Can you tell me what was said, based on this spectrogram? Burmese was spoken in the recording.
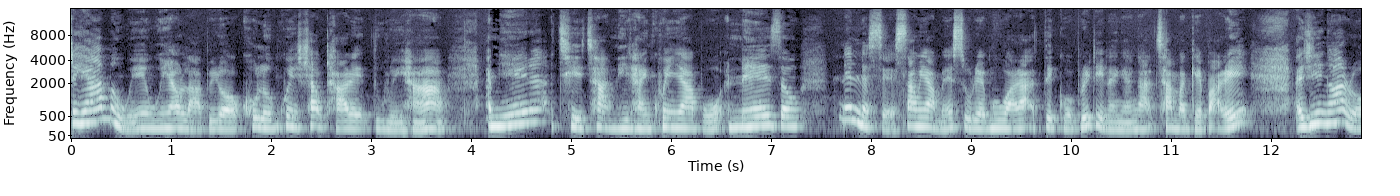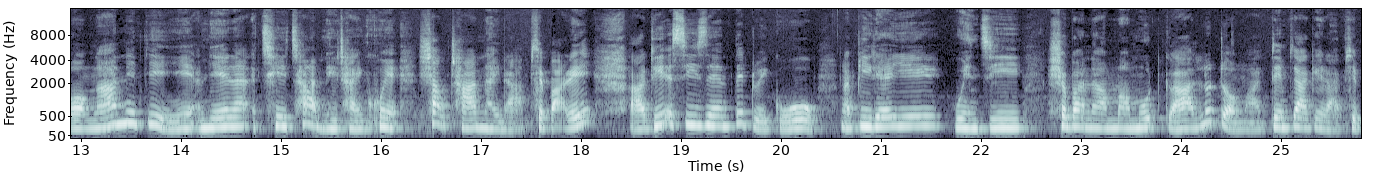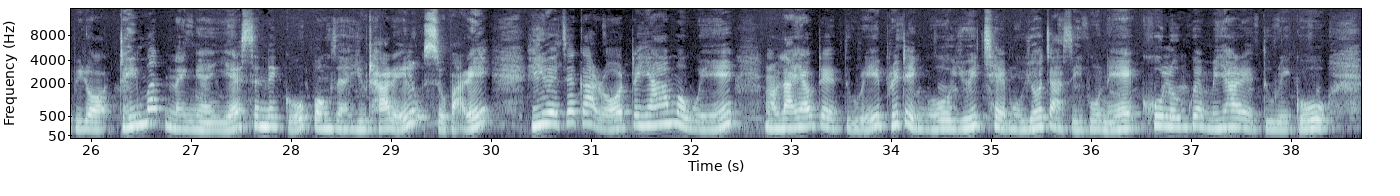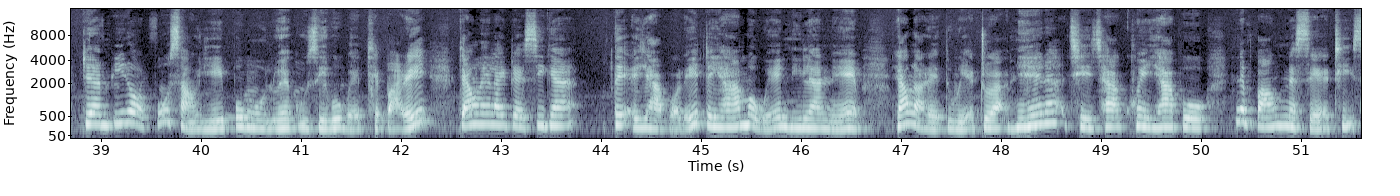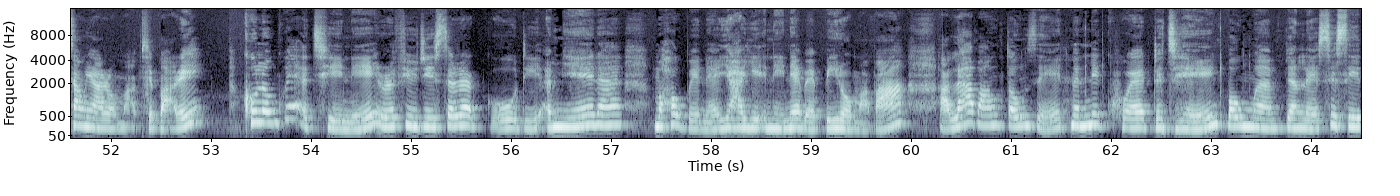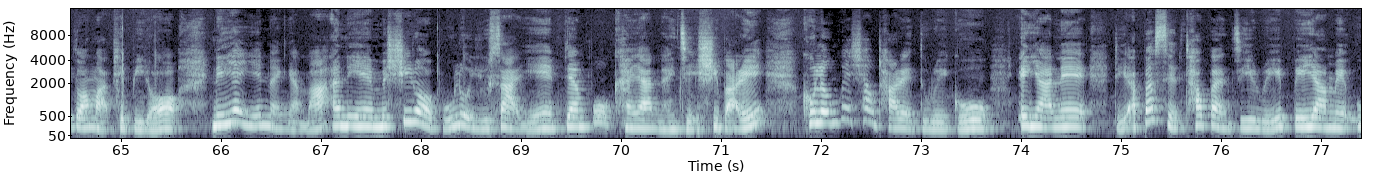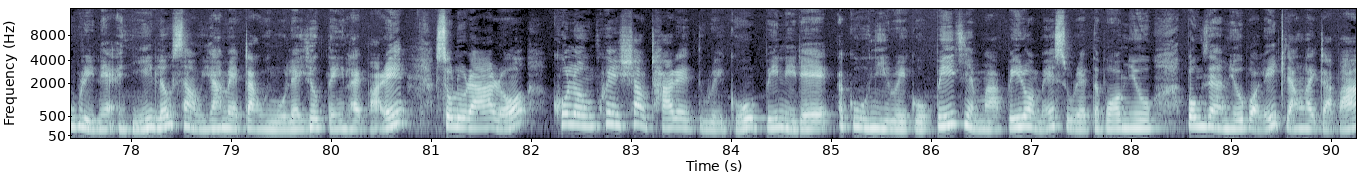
တရားမဝင်ဝင်ရောက်လာပြီးတော့ခိုလုံခွင့်လျှောက်ထားတဲ့သူတွေဟာအမြဲတမ်းအခြေချနေထိုင်ခွင့်ရဖို့အ ਨੇ ဆုံးနှစ်20စောင့်ရမယ်ဆိုတဲ့မူဝါဒအသစ်ကိုဗြိတိန်နိုင်ငံကချမှတ်ခဲ့ပါတယ်။အရင်ကတော့9နှစ်ပြည့်ရင်အမြဲတမ်းအခြေချနေထိုင်ခွင့်လျှောက်ထားနိုင်တာဖြစ်ပါတယ်။အာဒီအစီအစဉ်သစ်တွေကိုပြည်ထရေးဝင်ကြီးရှဘာနာမာမုတ်ကလွတ်တော်မှာတင်ပြခဲ့တာဖြစ်ပြီးတော့ဒိမတ်နိုင်ငံရဲ့စနစ်ကိုပုံစံယူထားတယ်လို့ဆိုပါတယ်။ရည်ရွယ်ချက်ကတော့တရားမဝင်လာရောက်တဲ့သူတွေဗြိတိန်ကိုရွေးချယ်မှုရောကြစီဖို့နဲ့ခိုလုံခွင့်မရတဲ့သူတွေကိုပြန်ပြီးတော့ပို့ဆောင်ရေးပုံမလွယ်ကူစေဖို့ပဲဖြစ်ပါတယ်။ပြောင်းလဲလိုက်တဲ့စီကံတဲ့အရာပေါ့လေတရားမဝဲနီလန်းနဲ့ရောက်လာတဲ့သူတွေအတွက်အများအားအခြေချခွင့်ရဖို့နှစ်ပေါင်း20အထိစောင့်ရတော့မှာဖြစ်ပါတယ်။ ခိုလုံခွင့်အခြေအနေ refugee စရက်ကိုဒီအမြဲတမ်းမဟုတ်ဘဲနဲ့ယာယီအနေနဲ့ပဲပြီးတော့မှာပါအလားပေါင်း30နှစ်နှစ်ခွဲတစ်ချိန်ပုံမှန်ပြန်လည်စစ်ဆေးသွားမှာဖြစ်ပြီးတော့နေရရင်းနိုင်ငံမှာအနေရမရှိတော့ဘူးလို့ယူဆရင်ပြန်ပို့ခံရနိုင်ခြေရှိပါတယ်ခိုလုံခွင့်လျှောက်ထားတဲ့သူတွေကိုအိမ်ယာနဲ့ဒီအပတ်စဉ်ထောက်ပံ့ကြေးတွေပေးရမယ့်ဥပဒေနဲ့အညီလှုပ်ဆောင်ရမယ့်တာဝန်ကိုလည်းရုပ်သိမ်းလိုက်ပါတယ်ဆိုလိုတာကတော့ ခိုလုံခွင့်လျှောက်ထားတဲ့သူတွေကိုပေးနေတဲ့အကူအညီတွေကိုပေးခြင်းမှပေးတော့မယ်ဆိုတဲ့သဘောမျိုးပုံစံမျိုးပေါ့လေပြောင်းလိုက်တာပါ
